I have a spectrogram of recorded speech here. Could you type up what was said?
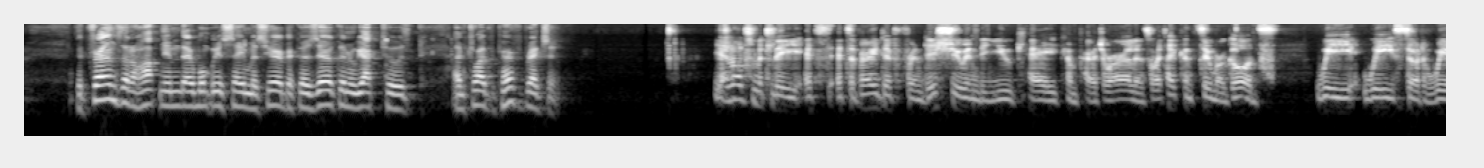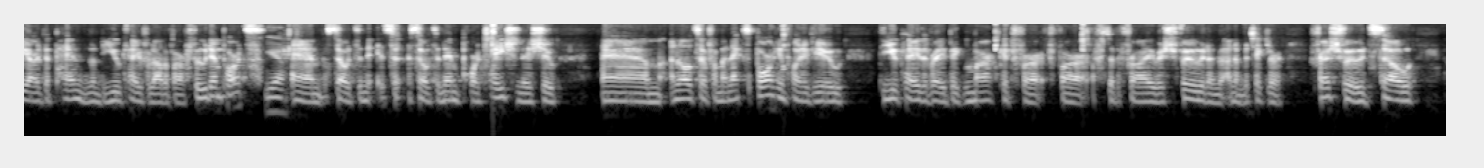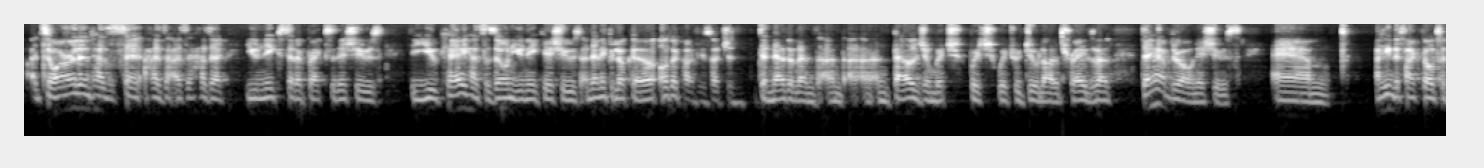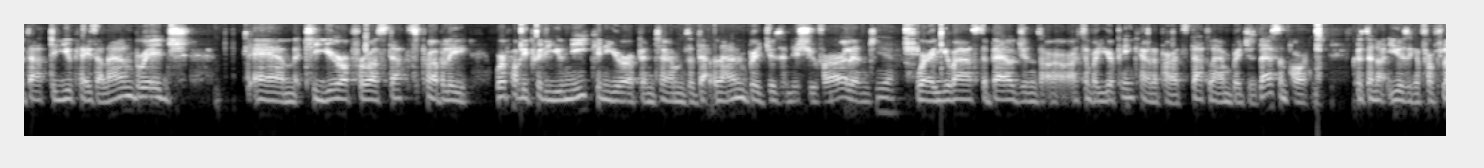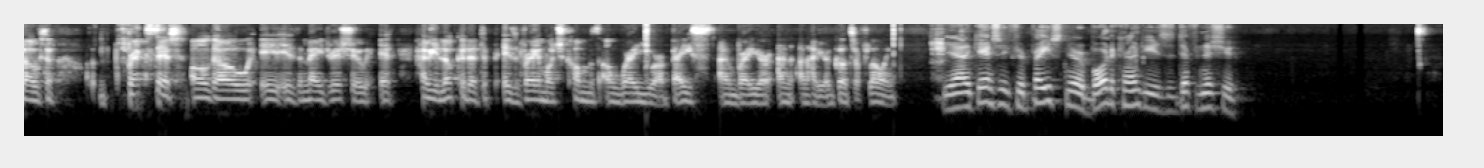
the trends that are happening there won't be the same as here because they're going to react to it and try and prepare for Brexit. Yeah, and ultimately, it's it's a very different issue in the UK compared to Ireland. So I take consumer goods. We we sort of we are dependent on the UK for a lot of our food imports. Yeah. Um. So it's an it's so it's an importation issue. Um. And also from an exporting point of view, the UK is a very big market for for sort of for Irish food and, and in particular fresh food. So so Ireland has a set, has, has, has a unique set of Brexit issues. The UK has its own unique issues, and then if you look at other countries such as the Netherlands and and Belgium, which which which would do a lot of trade as well, they have their own issues. Um, I think the fact also that the UK is a land bridge um, to Europe for us, that's probably we're probably pretty unique in Europe in terms of that land bridge is an issue for Ireland. Yeah. Where you ask the Belgians or, or some of our European counterparts, that land bridge is less important because they're not using it for flow. So Brexit, although is a major issue, it, how you look at it is very much comes on where you are based and where you're and, and how your goods are flowing. Yeah, I guess if you're based near a border county, it's a different issue.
